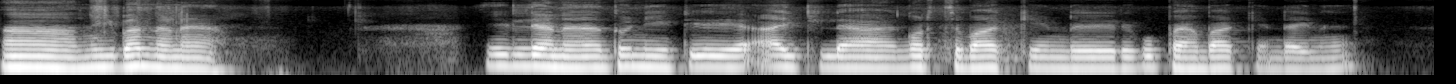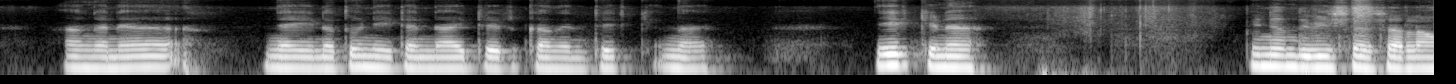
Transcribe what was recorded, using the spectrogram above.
ആ നീ വന്നണേ. ഇല്ലണേ തുണിയിട്ട് ആയിട്ടില്ല. കുറച്ച് ബാക്കിയുണ്ട്. ഒരു കുപ്പായം ബാക്കിയുണ്ടായിന്. അങ്ങനെ ഞാൻ ഇതിനെ തുണിയിട്ട് തന്നെ ആയിട്ട് എടുക്കാൻ വേണ്ടിയിട്ട് ഇരിക്കുന്ന നീ ഇരിക്കണേ. പിന്നെന്ത് വിശേഷമല്ലോ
